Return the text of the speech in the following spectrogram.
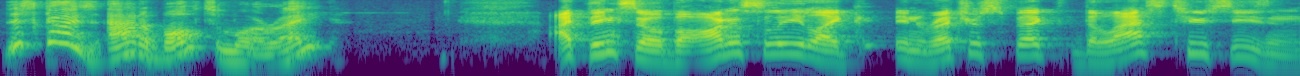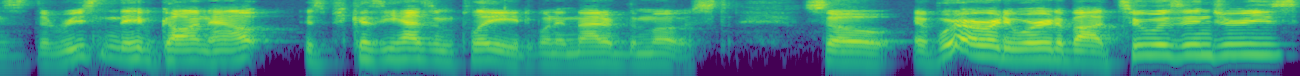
this guy's out of Baltimore, right? I think so, but honestly, like in retrospect, the last two seasons, the reason they've gone out is because he hasn't played when it mattered the most. So if we're already worried about Tua's injuries,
